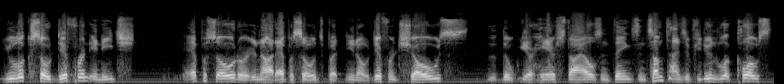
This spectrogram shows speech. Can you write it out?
you look so different in each episode, or not episodes, but you know, different shows. The, the, your hairstyles and things, and sometimes if you didn't look close,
